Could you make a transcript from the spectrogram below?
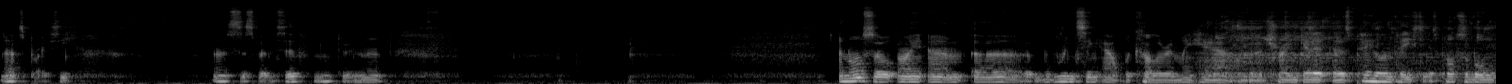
that's pricey. That's expensive. I'm not doing that. And also, I am uh, rinsing out the colour in my hair. I'm going to try and get it as pale and pasty as possible.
